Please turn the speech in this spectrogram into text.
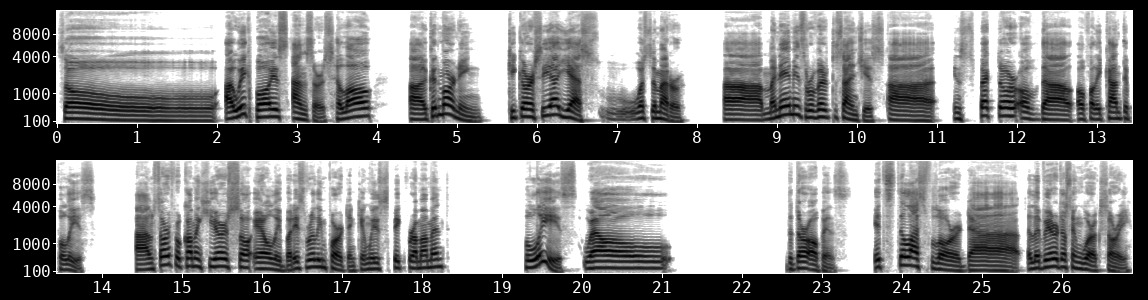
So a weak voice answers, "Hello, uh, good morning, Kiko Garcia. Yes, what's the matter? Uh, my name is Roberto Sanchez, uh, inspector of the of Alicante Police. I'm sorry for coming here so early, but it's really important. Can we speak for a moment? Please. Well, the door opens. It's the last floor. The elevator doesn't work. Sorry.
